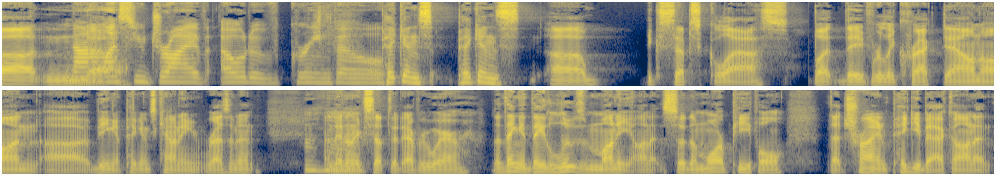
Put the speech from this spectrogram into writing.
Uh, Not no. unless you drive out of Greenville. Pickens Pickens uh, accepts glass, but they've really cracked down on uh, being a Pickens County resident, and they don't accept it everywhere. The thing is, they lose money on it. So the more people that try and piggyback on it,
